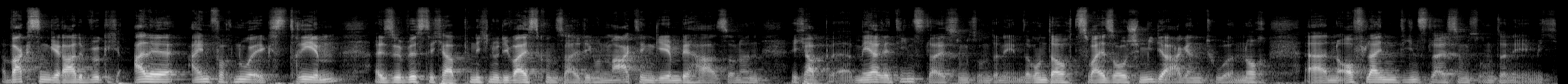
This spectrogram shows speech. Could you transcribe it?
wachsen gerade wirklich alle einfach nur extrem. Also ihr wisst, ich habe nicht nur die Weiß Consulting und Marketing GmbH, sondern ich habe äh, mehrere Dienstleistungsunternehmen, darunter auch zwei Social Media Agenturen, noch äh, ein Offline-Dienst Dienstleistungsunternehmen, ich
